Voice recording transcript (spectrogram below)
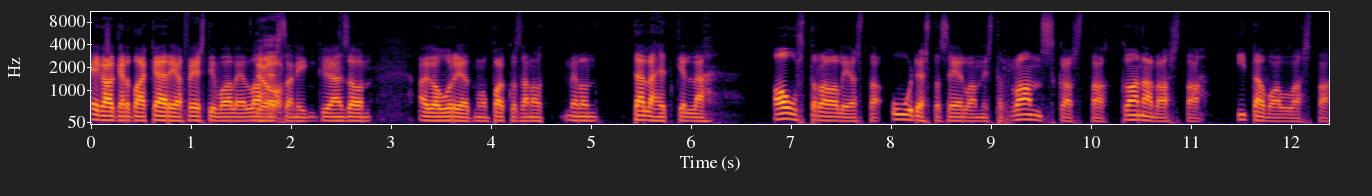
eka kertaa kääriä festivaaleja Lahdessa, Joo. niin kyllähän se on aika hurjaa, että mun on pakko sanoa, että meillä on tällä hetkellä Australiasta, Uudesta Seelannista, Ranskasta, Kanadasta, Itävallasta,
